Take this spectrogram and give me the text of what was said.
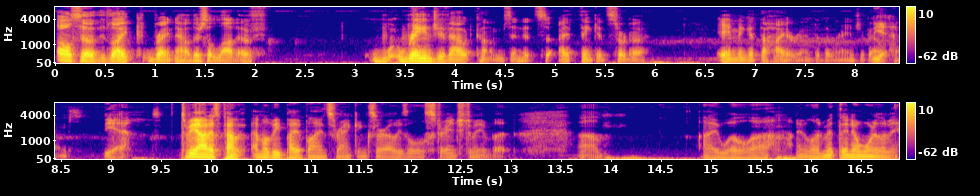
Also, like right now, there's a lot of range of outcomes, and it's I think it's sort of aiming at the higher end of the range of Yeah. outcomes. Yeah. To be honest, MLB Pipeline's rankings are always a little strange to me, but um, I will uh, I will admit they know more than me.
